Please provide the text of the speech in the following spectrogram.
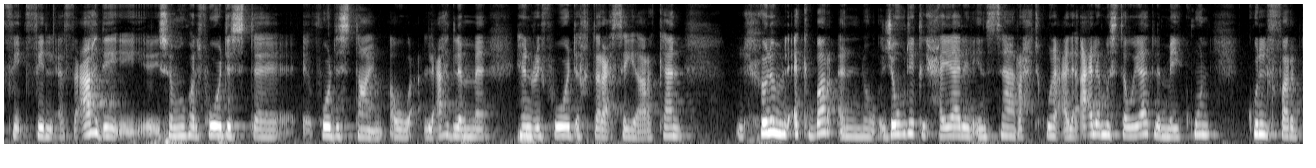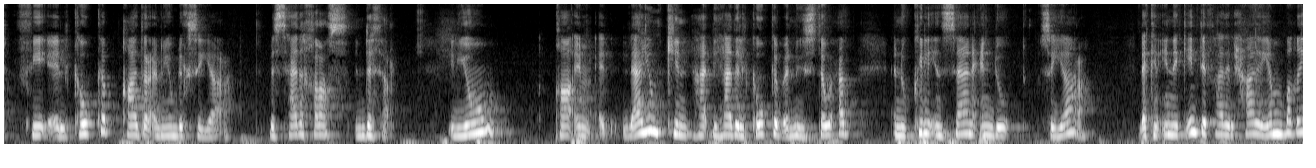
في في في عهد يسموها الفوردست Fordist time أو العهد لما هنري فورد اخترع سيارة. كان الحلم الأكبر إنه جودة الحياة للإنسان راح تكون على أعلى مستويات لما يكون كل فرد في الكوكب قادر أن يملك سيارة. بس هذا خلاص اندثر. اليوم قائم لا يمكن لهذا الكوكب انه يستوعب انه كل إنسان عنده سيارة لكن إنك أنت في هذه الحالة ينبغي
